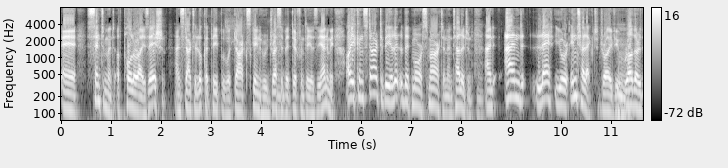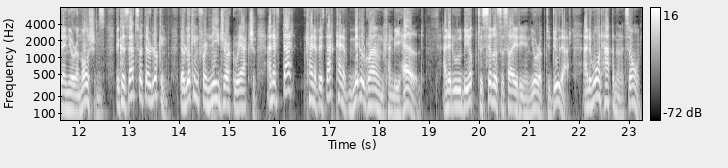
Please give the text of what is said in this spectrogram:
uh, sentiment of polarization and start to look at people with dark skin who dress a mm. bit differently as the enemy, or you can start to be a little bit more smart and intelligent mm. and and let your intellect drive you mm. rather than your emotions, because that's what they're looking. They're looking for knee-jerk reaction, and if that kind of if that kind of middle ground can be held, and it will be up to civil society in Europe to do that, and it won't happen on its own.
